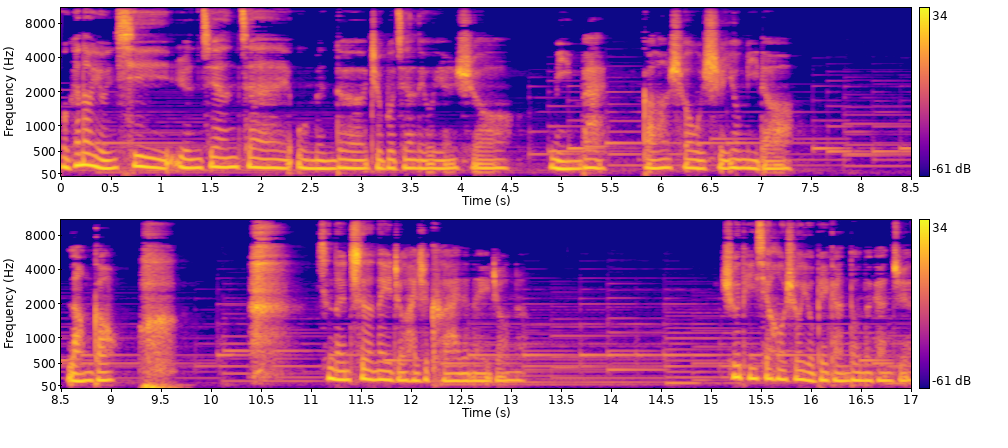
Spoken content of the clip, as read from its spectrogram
我看到游戏人间在我们的直播间留言说：“明白。”刚刚说我是优米的狼羔，是能吃的那一种，还是可爱的那一种呢？舒婷邂逅说有被感动的感觉。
